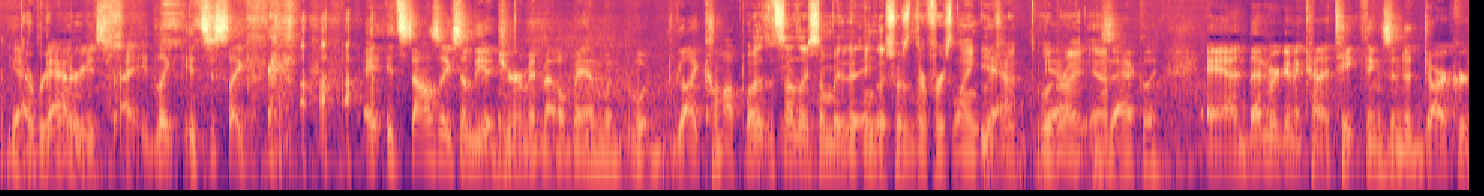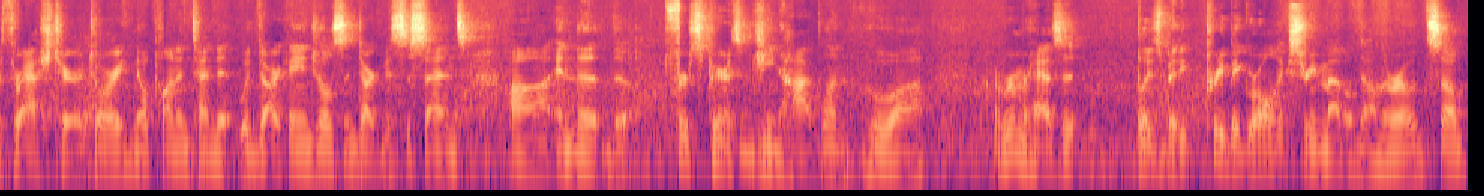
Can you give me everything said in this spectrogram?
Abounding. Yeah, Everyone- batteries. I, like it's just like it, it sounds like somebody a German metal band would, would like come up with. Well, it sounds like somebody that English wasn't their first language yeah, would, would yeah, write. Yeah. exactly. And then we're going to kind of take things into darker thrash territory, no pun intended, with Dark Angels and Darkness Descends, uh, and the the first appearance of Gene Hoglan, who uh, rumor has it plays a big, pretty big role in extreme metal down the road. So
